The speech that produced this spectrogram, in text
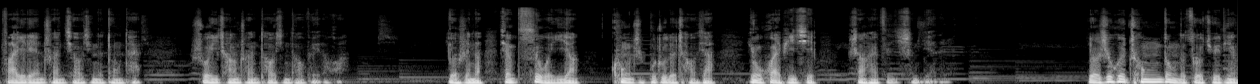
发一连串矫情的动态，说一长串掏心掏肺的话。有时呢，像刺猬一样控制不住的吵架，用坏脾气伤害自己身边的人。有时会冲动的做决定，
